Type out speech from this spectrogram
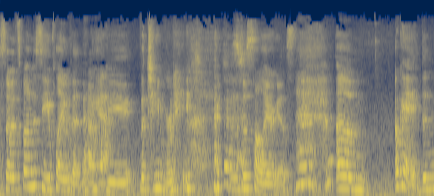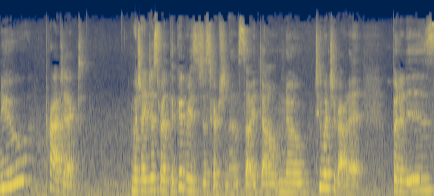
So it's fun to see you play with it and have Yeah. be the chambermaid, which is just hilarious. Um, okay, the new project, which I just read the Goodreads description of, so I don't know too much about it, but it is.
